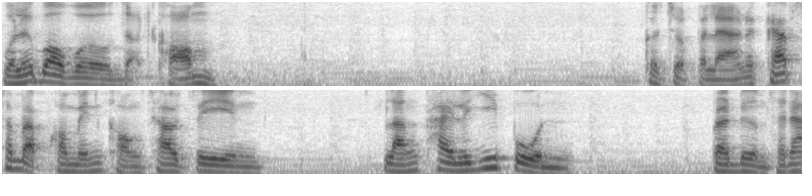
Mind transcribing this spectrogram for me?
volleyballworld.com ก็จบไปแล้วนะครับสำหรับคอมเมนต์ของชาวจีน หลังไทยและญี่ปุ่น ประเดิมชนะ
